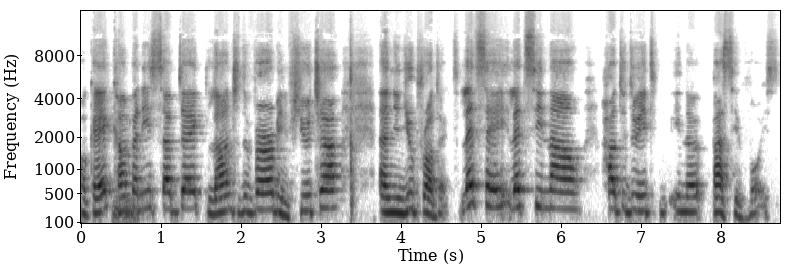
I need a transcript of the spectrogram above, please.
Okay, Mhm. company subject, launch the verb in future, and a new product. Let's say, let's see now how to do it in a passive voice.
